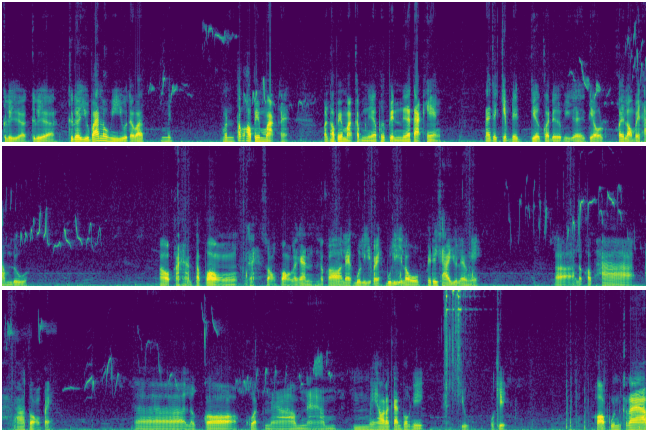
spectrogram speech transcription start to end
เกลือเกลือเกลืออยู่บ้านเรามีอยู่แต่ว่าไม่มันต้องเอาไปหมักนะมันเอาไปหมักกับเนื้อเพื่อเป็นเนื้อตากแห้ง น่าจะเก็บได้เยอะกว่าเดิมอีกเดี๋ยวค่อยลองไปทำดู เอาอาหารตะป่องอสองป่องแล้วกัน แล้วก็แลกบุหรี่ไป บุหรี่เราไม่ได้ใช้อยู่แล้วไงอ่าแล้วก็ผ้าผ้าสองไปอ่าแล้วก็ขวดน้ำน้ำไม่เอาละกันพวกนี้ โอเค ขอบคุณครับ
